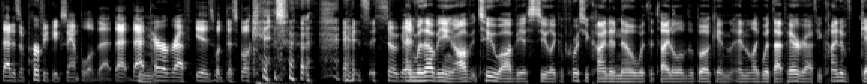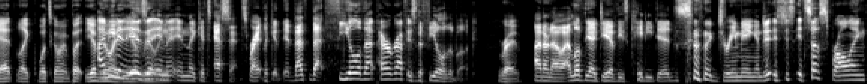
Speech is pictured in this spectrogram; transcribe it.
that is a perfect example of that. That that mm-hmm. paragraph is what this book is, and it's it's so good. And without being ob- too obvious, too, like of course you kind of know what the title of the book and and like with that paragraph, you kind of get like what's going. But you have no I mean, it is really. in in like its essence, right? Like it, it, that that feel of that paragraph is the feel of the book. Right. I don't know. I love the idea of these katydids like dreaming, and it's just it's so sprawling.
